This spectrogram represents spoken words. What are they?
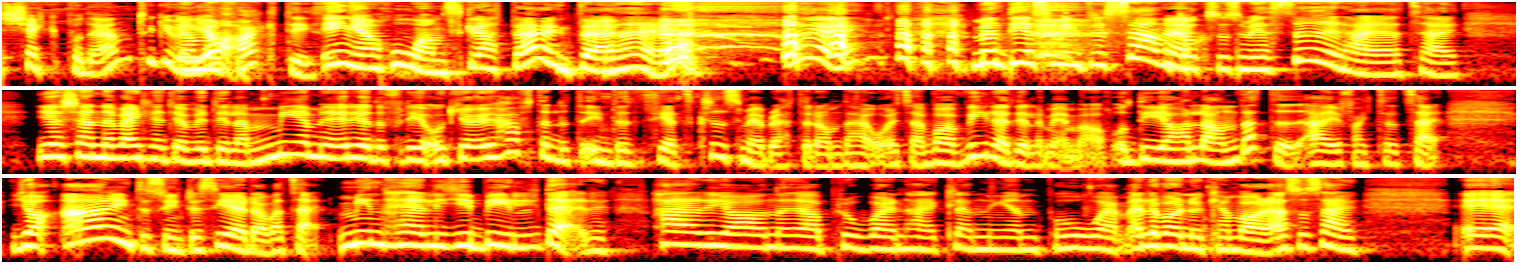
Check på den tycker väl Ja, jag. faktiskt. Inga hånskratt där inte. Nej. Nej. Men det som är intressant också som jag säger här är att så här, jag känner verkligen att jag vill dela med mig, jag är redo för det och jag har ju haft en liten identitetskris som jag berättade om det här året. Så här, vad vill jag dela med mig av? Och det jag har landat i är ju faktiskt att så här, jag är inte så intresserad av att så här, min helg i bilder, här är jag när jag provar den här klänningen på H&M eller vad det nu kan vara. Alltså så här, eh,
